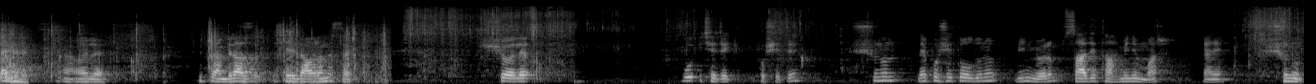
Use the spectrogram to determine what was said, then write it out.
Evet. Ha, öyle. Lütfen biraz şey davranırsak. Şöyle bu içecek poşeti. Şunun ne poşeti olduğunu bilmiyorum. Sadece tahminim var. Yani şunun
